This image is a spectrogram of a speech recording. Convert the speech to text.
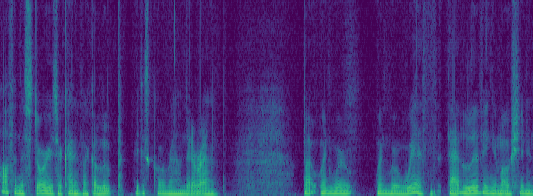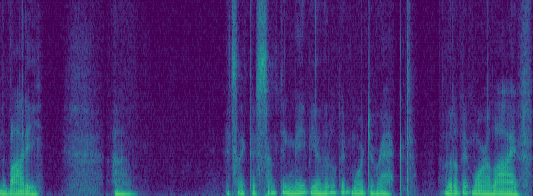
often the stories are kind of like a loop. They just go around and around. But when we're when we're with that living emotion in the body, um, it's like there's something maybe a little bit more direct, a little bit more alive.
